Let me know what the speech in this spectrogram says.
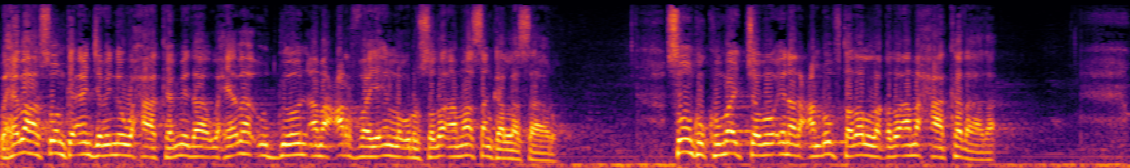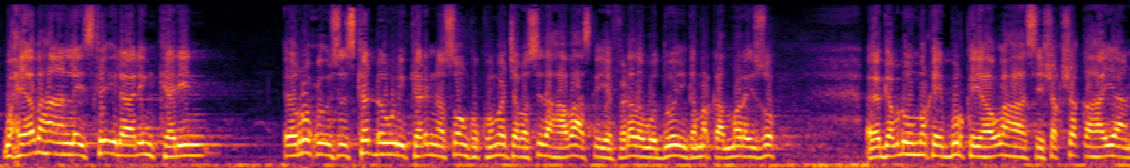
Waxyaabaha soonka aan jabinin waxaa ka mid a waxyaabaha udgoon ama carfaya in la ursado ama sanka la saaro soonku kuma jabo inaad candhuuftada laqdo ama xaakadaada. Waxyaabaha aan la iska ilaalin karin ee ruuxu is iska dhowri karina soonku kuma jaba sida habaaska iyo fidhada waddooyinka markaad marayso gabdhuhu markay burka iyo hawlahaasi shaqshaqahayaan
